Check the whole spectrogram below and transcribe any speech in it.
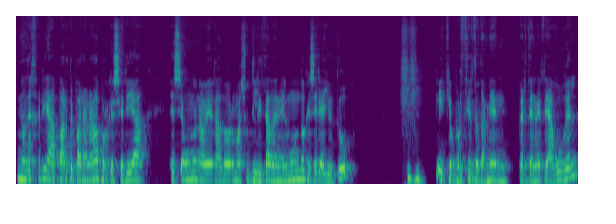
no dejaría aparte para nada porque sería el segundo navegador más utilizado en el mundo, que sería YouTube, y que por cierto también pertenece a Google,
